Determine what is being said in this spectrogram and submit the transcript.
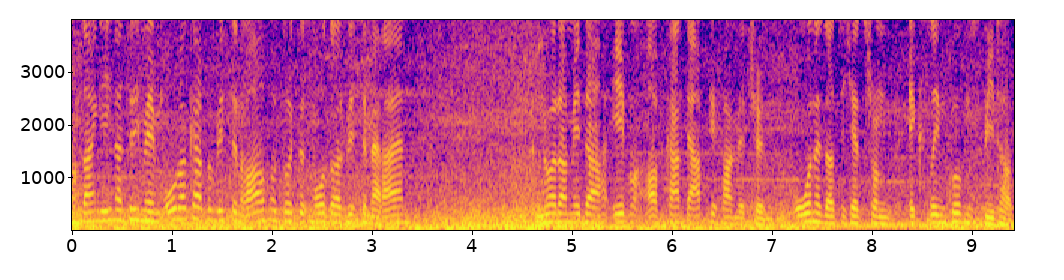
Und dann gehe ich natürlich mit dem Oberkörper ein bisschen rauf und drücke das Motorrad ein bisschen mehr rein. Nur damit er eben auf Kante abgefahren wird schön, ohne dass ich jetzt schon extrem Kurvenspeed habe.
